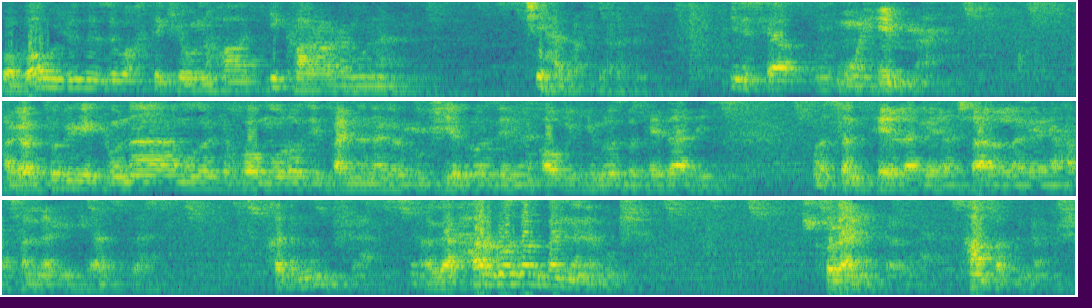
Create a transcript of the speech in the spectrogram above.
و با وجود از وقتی که اونها این کارا را مونن چی هدف دارن این سیار مهمه اگر تو بگی که نه موقع که خب ما روزی پنج اگر گوشی یک روز مقابل که امروز به تعدادی مثلا سه لگه یا چهار لگه یا هر چند لگه که هست ختم نمیشه اگر هر روزم پنج بوشه خدا نکرده هم ختم نمیشه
